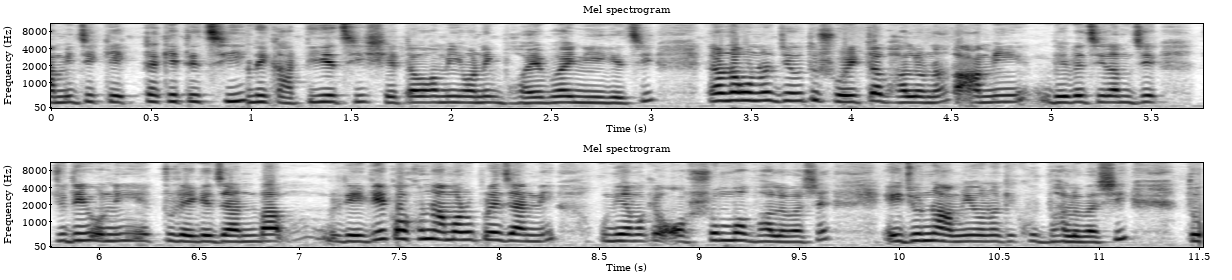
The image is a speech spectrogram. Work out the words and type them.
আমি যে কেকটা কেটেছি মানে কাটিয়েছি, সেটাও আমি অনেক ভয়ে ভয়ে নিয়ে গেছি। কারণ ওনার যেহেতু শরীরটা ভালো না আমি ভেবেছিলাম যে যদি উনি একটু রেগে যান বা রেগে কখনো আমার উপরে যাননি, উনি আমাকে অসম্ভব ভালোবাসে। এই জন্য আমি ওনাকে খুব ভালোবাসি। তো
